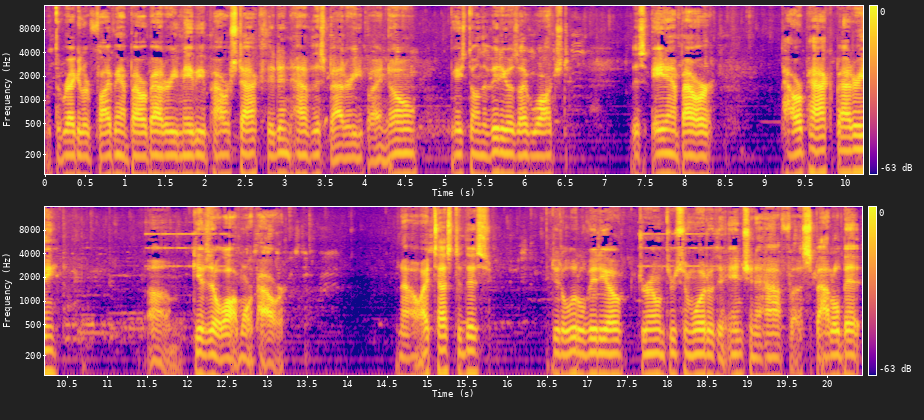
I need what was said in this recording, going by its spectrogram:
with the regular 5 amp hour battery, maybe a power stack. They didn't have this battery, but I know based on the videos I've watched, this 8 amp hour power pack battery um, gives it a lot more power. Now, I tested this, did a little video drilling through some wood with an inch and a half uh, spattle bit.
